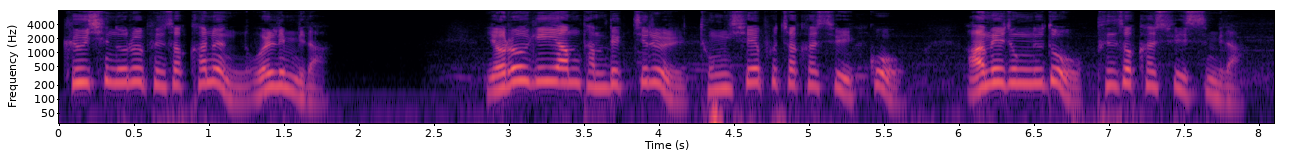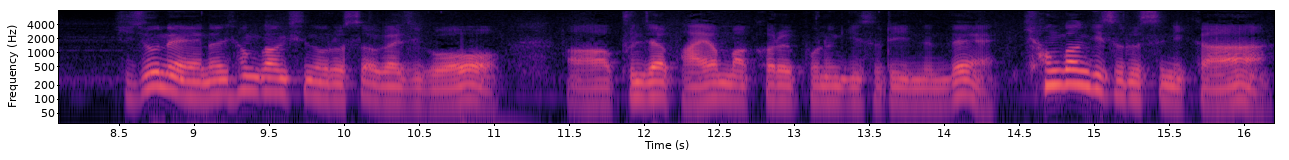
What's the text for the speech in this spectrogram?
그 신호를 분석하는 원리입니다. 여러 개의 암 단백질을 동시에 포착할 수 있고 암의 종류도 분석할 수 있습니다. 기존에는 형광 신호를 써가지고 어, 분자 바이오마커를 보는 기술이 있는데 형광 기술을 쓰니까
